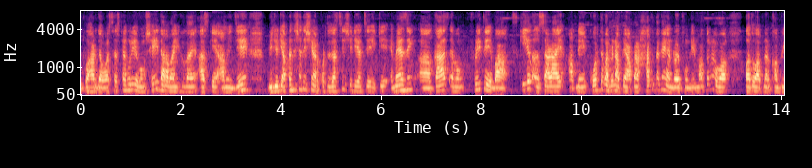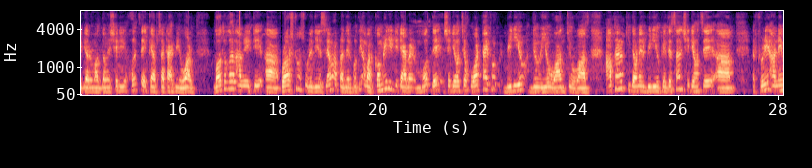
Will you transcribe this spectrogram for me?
উপহার দেওয়ার চেষ্টা করি এবং সেই ধারাবাহিকতায় আজকে আমি যে ভিডিওটি আপনাদের সাথে শেয়ার করতে যাচ্ছি, সেটি হচ্ছে একটি অ্যামেজিং কাজ এবং ফ্রিতে বা স্কিল ছাড়াই আপনি করতে পারবেন। আপনি আপনার হাতে থাকা অ্যান্ড্রয়েড ফোনটির মাধ্যমে অথবা আপনার কম্পিউটারের মাধ্যমে। সেটি হচ্ছে ক্যাপচা টাইপিং ওয়ার্ক গতকাল আমি একটি প্রশ্ন ছুড়ে দিয়েছিলাম আপনাদের প্রতি আমার কমিউনিটি ট্যাবের মধ্যে। সেটি হচ্ছে what type of video do you want to watch আপনারা কি ধরনের ভিডিও পেতে চান? সেটি হচ্ছে free earning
